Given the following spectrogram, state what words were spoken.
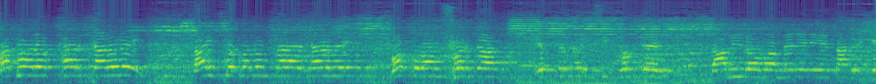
কথা রক্ষার কারণে, দায়িত্ব পালন করার কারণে বর্তমান সরকার এপ্রিল শিক্ষকদের দাবি দাবা মেনে নিয়ে তাদেরকে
